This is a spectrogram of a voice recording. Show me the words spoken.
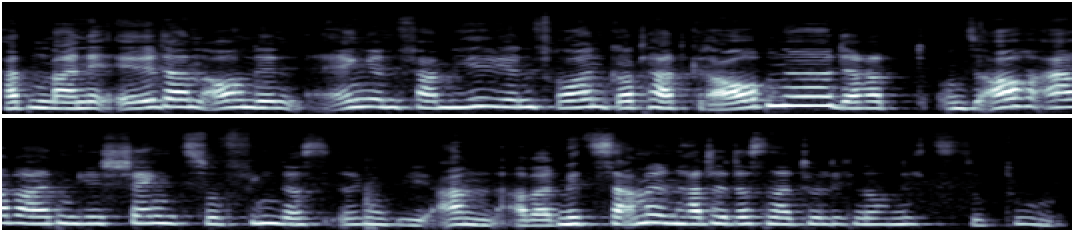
hatten meine Eltern auch einen engen Familienfreund, Gotthard Graubner, der hat uns auch Arbeiten geschenkt, so fing das irgendwie an. Aber mit Sammeln hatte das natürlich noch nichts zu tun.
